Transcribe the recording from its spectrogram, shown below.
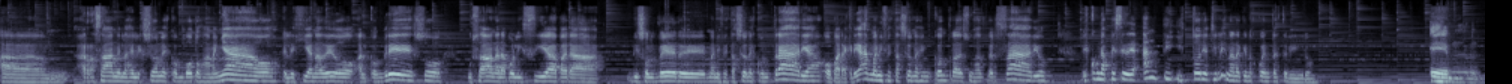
arrasaban en las elecciones con votos amañados, elegían a dedo al Congreso, usaban a la policía para disolver eh, manifestaciones contrarias o para crear manifestaciones en contra de sus adversarios. Es como una especie de anti-historia chilena la que nos cuenta este libro. Em,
